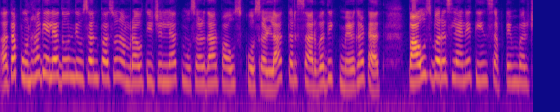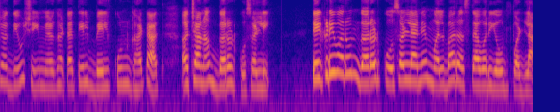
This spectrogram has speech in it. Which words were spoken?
आता पुन्हा गेल्या दोन दिवसांपासून अमरावती जिल्ह्यात मुसळधार पाऊस कोसळला तर सार्वधिक मेळघाटात पाऊस बरसल्याने तीन सप्टेंबरच्या दिवशी मेळघाटातील बेलकुंड घाटात अचानक दरड कोसळली. टेकडीवरून दरड कोसळल्याने मलबा रस्त्यावर येऊन पडला.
